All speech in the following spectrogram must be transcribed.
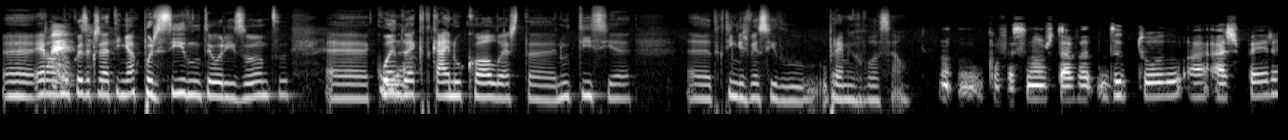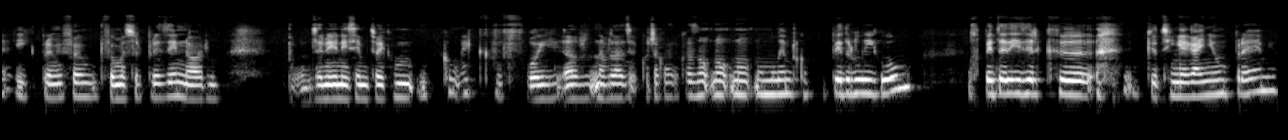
Uh, era alguma coisa que já tinha aparecido no teu horizonte? Uh, quando Não. é que te cai no colo esta notícia de que tinhas vencido o, Prémio Revelação? Confesso que não estava de todo à, à espera e que para mim foi, foi uma surpresa enorme eu nem sei muito bem como, como é que foi. Na verdade, já quase não, não, não me lembro que o Pedro ligou-me de repente a dizer que, que eu tinha ganho um prémio.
